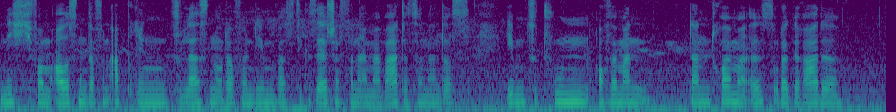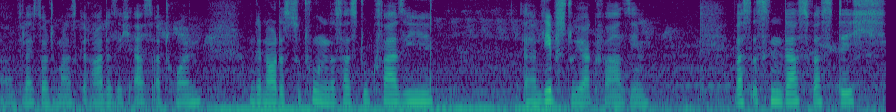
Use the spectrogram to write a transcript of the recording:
nicht vom Außen davon abbringen zu lassen oder von dem, was die Gesellschaft von einem erwartet, sondern das eben zu tun, auch wenn man dann Träumer ist oder gerade, äh, vielleicht sollte man es gerade sich erst erträumen, um genau das zu tun. Das heißt, du quasi, äh, lebst du ja quasi. Was ist denn das, was dich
